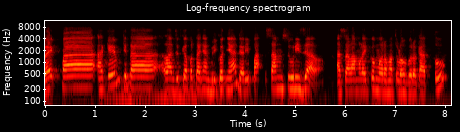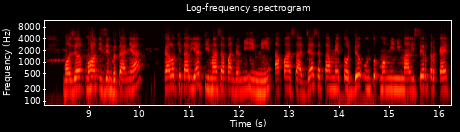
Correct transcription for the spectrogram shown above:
Baik, Pak Hakim, kita lanjut ke pertanyaan berikutnya dari Pak Samsurizal. Assalamualaikum warahmatullahi wabarakatuh. Mohon mohon izin bertanya, kalau kita lihat di masa pandemi ini, apa saja serta metode untuk meminimalisir terkait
